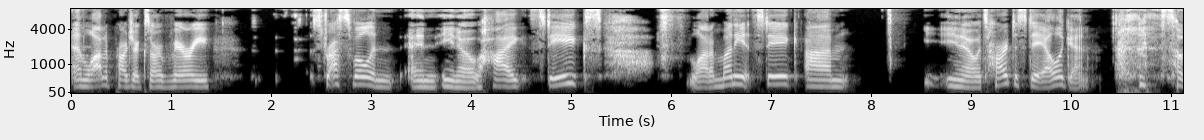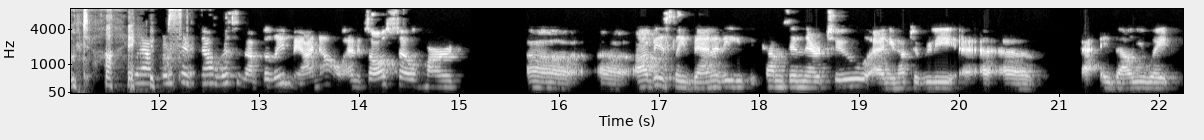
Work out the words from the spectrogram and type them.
and a lot of projects are very stressful and, and, you know, high stakes, a lot of money at stake. Um, you know, it's hard to stay elegant sometimes. No, listen, up. believe me, I know. And it's also hard. Uh, uh, obviously, vanity comes in there too, and you have to really uh, uh, uh evaluate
